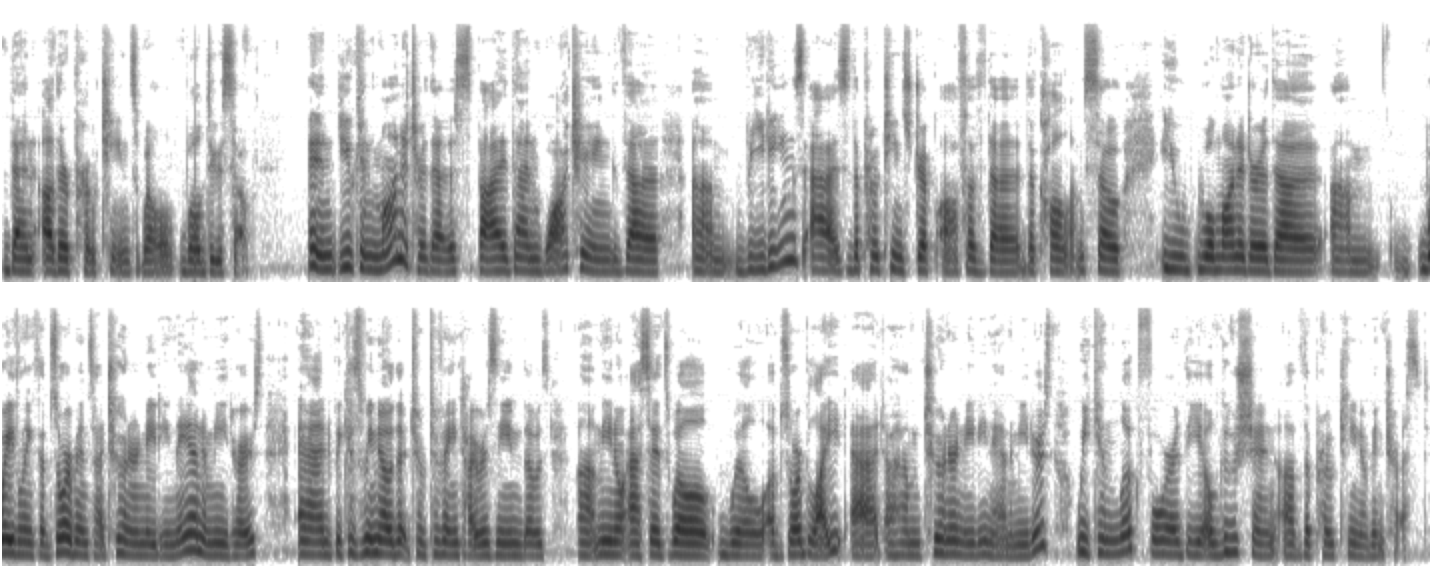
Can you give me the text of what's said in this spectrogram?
than other proteins will, will do so. And you can monitor this by then watching the um, readings as the proteins drip off of the, the column. So you will monitor the um, wavelength absorbance at 280 nanometers. And because we know that tryptophan, tyrosine, those uh, amino acids will, will absorb light at um, 280 nanometers, we can look for the elution of the protein of interest.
